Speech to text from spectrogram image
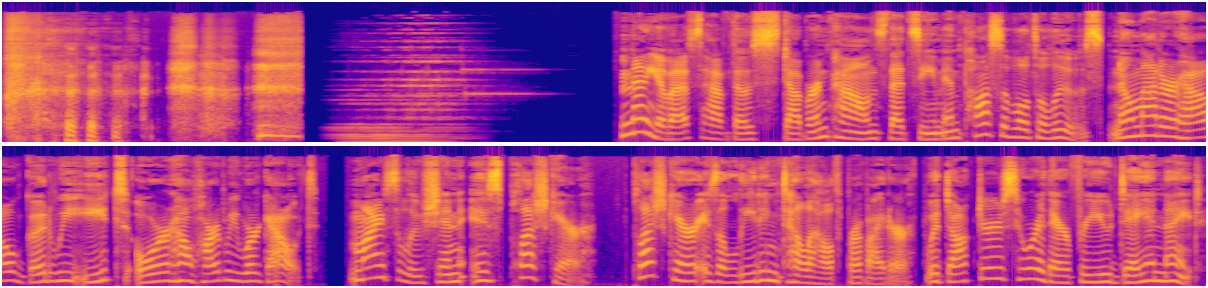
Many of us have those stubborn pounds that seem impossible to lose, no matter how good we eat or how hard we work out. My solution is PlushCare. PlushCare is a leading telehealth provider with doctors who are there for you day and night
